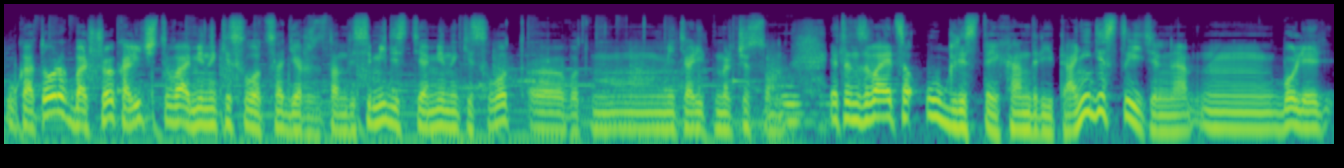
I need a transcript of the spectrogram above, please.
у которых большое количество количество аминокислот содержится, там до 70 аминокислот, э, вот метеорит Мерчисон. Это называется углистые хондриты. Они действительно более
